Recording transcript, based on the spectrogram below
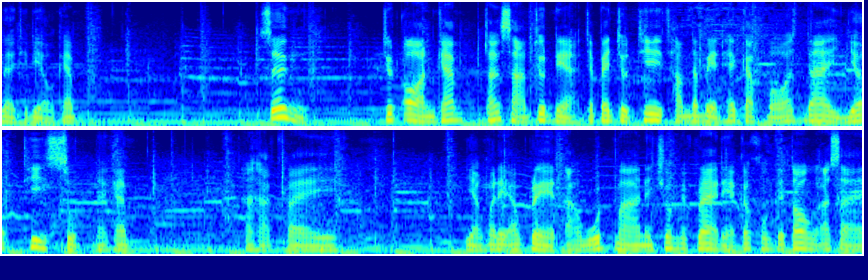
เลยทีเดียวครับ ซึ่งจุดอ่อนครับทั้ง 3 จุดเนี่ยจะเป็นจุดที่ทำดาเมจให้กับบอสได้เยอะที่สุดนะครับ ถ้าหากใคร ยังไม่ได้อัปเกรดอาวุธมาในช่วงแรกๆเนี่ยก็คงจะต้องอาศัย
